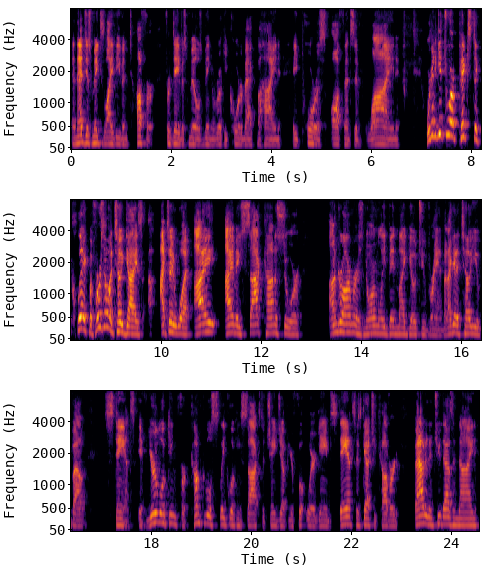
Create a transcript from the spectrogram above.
And that just makes life even tougher for Davis Mills being a rookie quarterback behind a porous offensive line. We're going to get to our picks to click, but first I want to tell you guys, I, tell you what, I I am a sock connoisseur. Under Armour has normally been my go-to brand, but I got to tell you about Stance. If you're looking for comfortable, sleek looking socks to change up your footwear game, Stance has got you covered. Founded in 2009,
